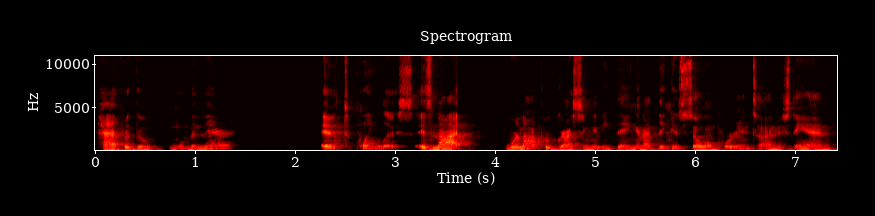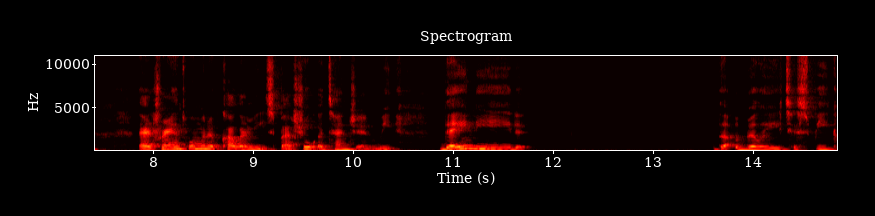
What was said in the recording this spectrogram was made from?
half of the women there, it's pointless. It's not we're not progressing anything. And I think it's so important to understand that trans women of color need special attention. We they need the ability to speak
